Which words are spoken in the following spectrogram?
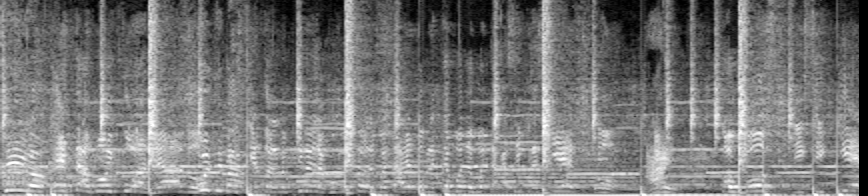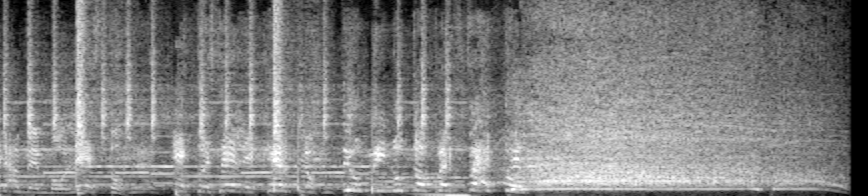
¡Sigo! Estás muy cuadrado. Última.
